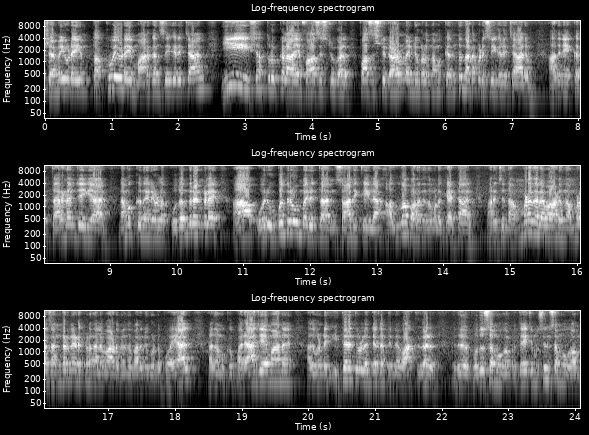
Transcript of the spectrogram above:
ക്ഷമയുടെയും തക്വയുടെയും മാർഗം സ്വീകരിച്ചാൽ ഈ ശത്രുക്കളായ ഫാസിസ്റ്റുകൾ ഫാസിസ്റ്റ് ഗവൺമെന്റുകളും നമുക്ക് എന്ത് നടപടി സ്വീകരിച്ചാലും അതിനെയൊക്കെ തരണം ചെയ്യാൻ നമുക്ക് നേരെയുള്ള കുതന്ത്രങ്ങളെ ആ ഒരു ഉപദ്രവം വരുത്താൻ സാധിക്കില്ല അല്ല പറഞ്ഞ് നമ്മൾ കേട്ടാൽ മറിച്ച് നമ്മുടെ നിലപാടും നമ്മുടെ സംഘടന എടുക്കുന്ന നിലപാടും എന്ന് പറഞ്ഞുകൊണ്ട് പോയാൽ അത് നമുക്ക് പരാജയമാണ്. അതുകൊണ്ട് ഇത്തരത്തിലുള്ള ഇദ്ദേഹത്തിന്റെ വാക്കുകൾ ഇത് പൊതുസമൂഹം പ്രത്യേകിച്ച് മുസ്ലിം സമൂഹം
